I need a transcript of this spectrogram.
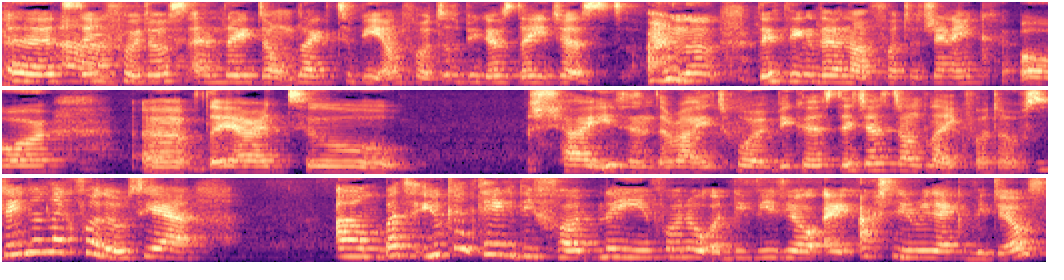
uh, to Ah. take photos and they don't like to be on photos because they just are not. They think they're not photogenic or uh, they are too shy. Isn't the right word because they just don't like photos. They don't like photos, yeah. Um, but you can take the, pho- the photo or the video. I actually really like videos.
